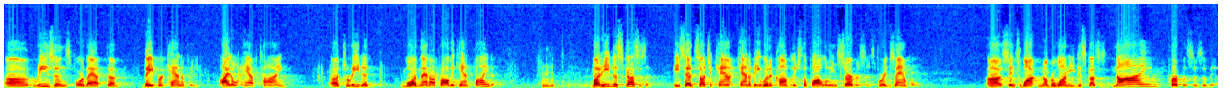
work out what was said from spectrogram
uh, reasons for that um, vapor canopy. I don't have time uh, to read it. More than that, I probably can't find it. but he discusses it. He said such a can- canopy would accomplish the following services. For example, uh, since what? Number one, he discusses nine purposes of this.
